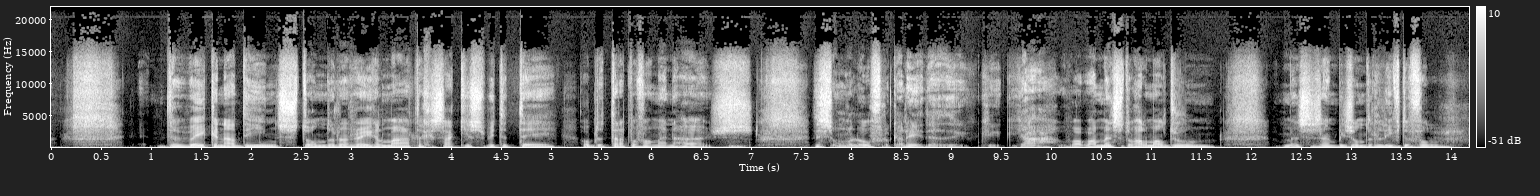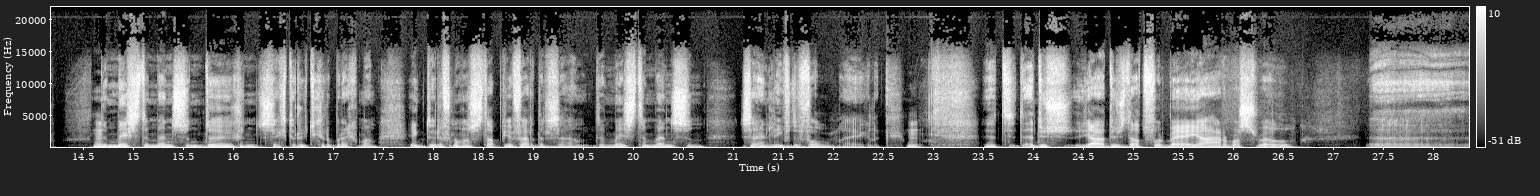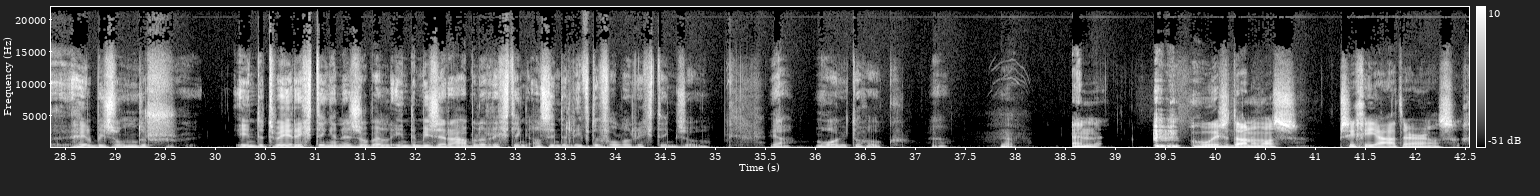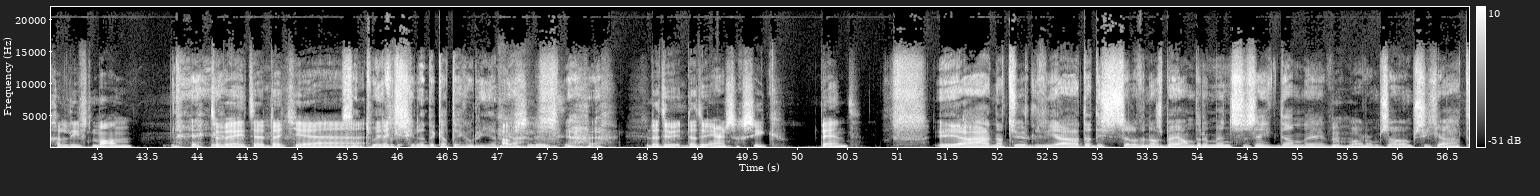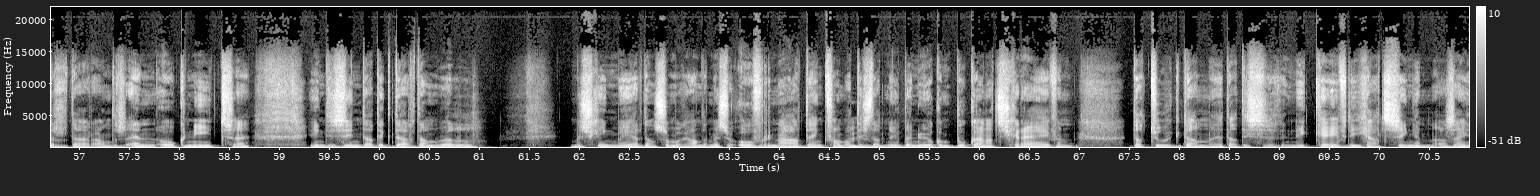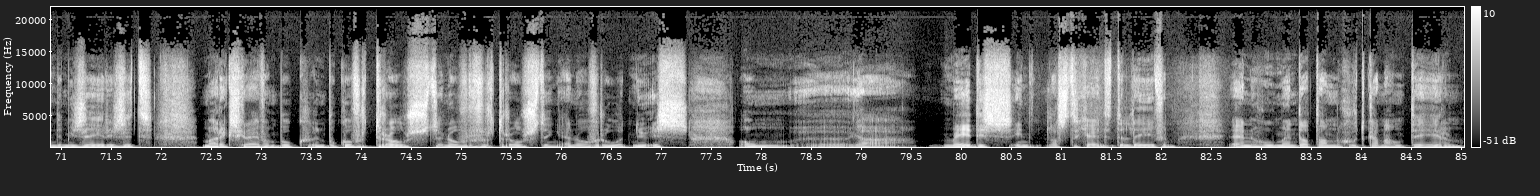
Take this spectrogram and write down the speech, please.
De weken nadien stonden er regelmatig zakjes witte thee op de trappen van mijn huis. Het is ongelooflijk. Allee, de- ik- ja, wat, wat mensen toch allemaal doen. Mensen zijn bijzonder liefdevol. De meeste mensen deugen, zegt Rutger Bregman. Ik durf nog een stapje verder zijn. De meeste mensen zijn liefdevol, eigenlijk. Het, dus, ja, dus dat voorbije jaar was wel eh, heel bijzonder in de twee richtingen, hè, zowel in de miserabele richting als in de liefdevolle richting. Zo. Ja, mooi toch ook. Ja. En hoe is het dan om als psychiater, als geliefd man, te weten dat je... Het zijn twee dat je verschillende categorieën. ja. absoluut. Ja. Dat, u, dat u ernstig ziek bent. Ja, natuurlijk. Ja, dat is hetzelfde als bij andere mensen, zeg ik dan. Hè. Mhm. Waarom zou een psychiater daar anders... En ook niet, hè. in de zin dat ik daar dan wel misschien meer dan sommige andere mensen over nadenk. Van wat is dat nu? Ik ben nu ook een boek aan het schrijven. Dat doe ik dan. Hè. Dat is eh, Nick Cave die gaat zingen als hij in de miserie zit. Maar ik schrijf een boek. Een boek over troost en over vertroosting. En over hoe het nu is om eh, ja, medisch in lastigheid te leven. En hoe men dat dan goed kan hanteren.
